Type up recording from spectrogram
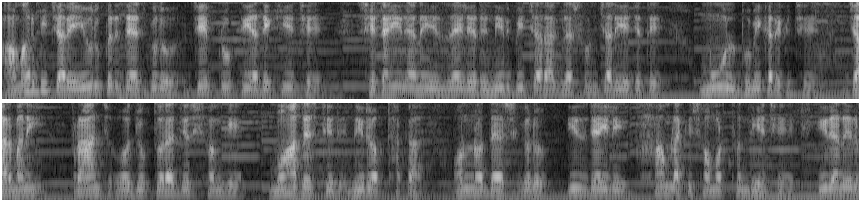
আমার বিচারে ইউরোপের দেশগুলো যে প্রক্রিয়া দেখিয়েছে সেটা ইরানে ইসরায়েলের নির্বিচার আগ্রাসন চালিয়ে যেতে মূল ভূমিকা রেখেছে। জার্মানি, ফ্রান্স ও যুক্তরাজ্যের সঙ্গে মহাদেশটির নীরব থাকা অন্য দেশগুলো ইসরায়েলি হামলাকে সমর্থন দিয়েছে। ইরানের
